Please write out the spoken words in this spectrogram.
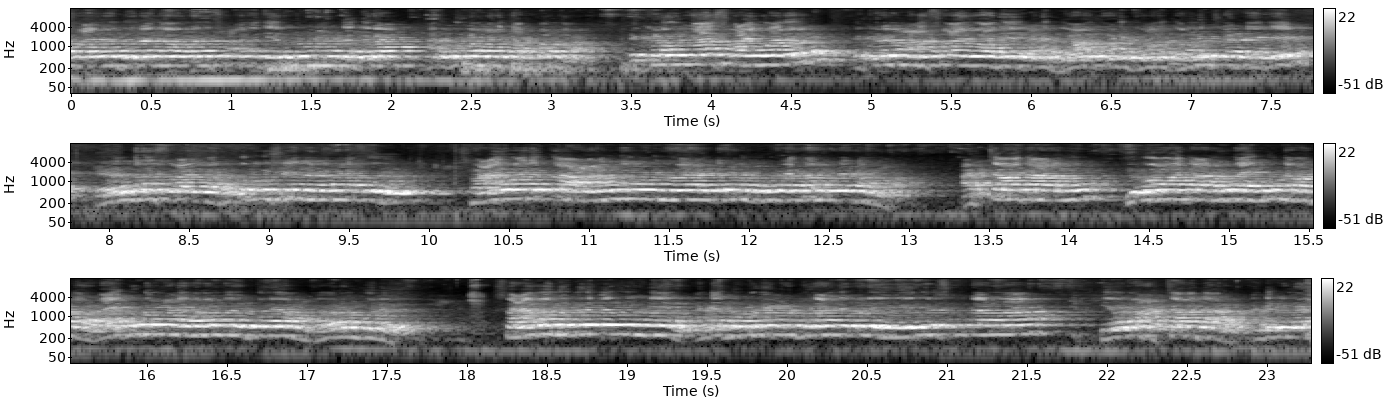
స్వామి దూరంగా ఉన్నది స్వామి దేవుడు ఉన్న దగ్గర అనుకున్న వాళ్ళు తప్పమ్మ ఎక్కడ ఉన్నా స్వామివారు ఎక్కడ మన స్వామివారే అని గ్రామం మనం మనం గమనించినట్టయితే నిరంతరం స్వామివారు ఇంకొక విషయం ఏంటంటే మనకు స్వామివారి యొక్క ఆనందం ఉండాలంటే మనం మూడు రకాలు ఉంటాయమ్మా అత్యావతారము యుగవతారం వైకుంఠ అవతారం వైకుంఠం మనం ఎవరో పోలేము ఎవరో పోలేదు స్వామివారి విగ్రహం ఉంది అంటే గొప్పటువంటి విగ్రహాలు తెలియదు ఏం చేసుకుంటామా కేవలం అత్యావతారం అంటే ఇక్కడ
